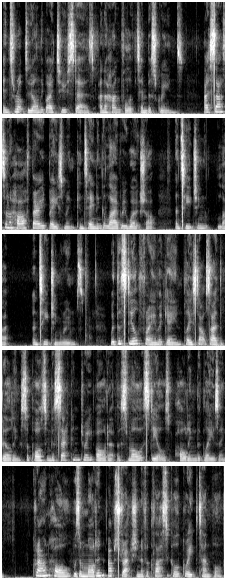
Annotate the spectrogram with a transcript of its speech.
interrupted only by two stairs and a handful of timber screens. I sat in a half buried basement containing a library workshop and teaching, and teaching rooms, with the steel frame again placed outside the building, supporting a secondary order of smaller steels holding the glazing. Crown Hall was a modern abstraction of a classical Greek temple,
